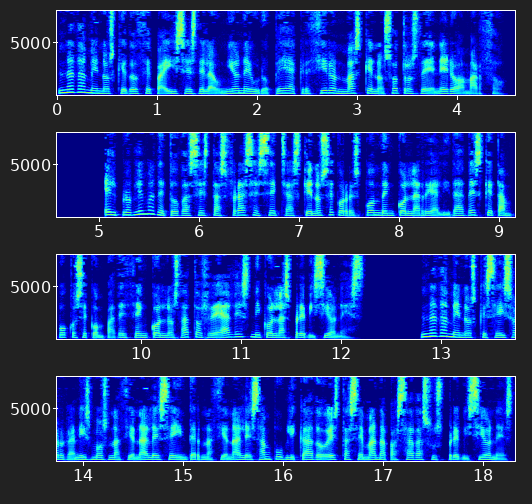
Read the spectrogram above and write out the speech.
Nada menos que 12 países de la Unión Europea crecieron más que nosotros de enero a marzo. El problema de todas estas frases hechas que no se corresponden con la realidad es que tampoco se compadecen con los datos reales ni con las previsiones. Nada menos que seis organismos nacionales e internacionales han publicado esta semana pasada sus previsiones,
